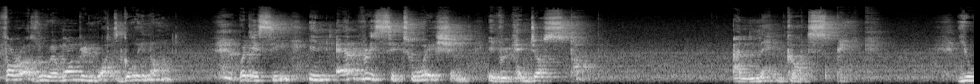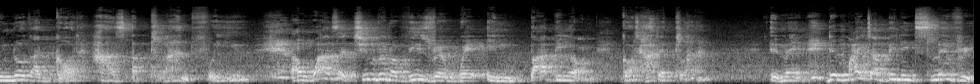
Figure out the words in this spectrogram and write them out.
for us, we were wondering what's going on. But you see, in every situation, if we can just stop and let God speak, you know that God has a plan for you. And whilst the children of Israel were in Babylon, God had a plan. Amen. They might have been in slavery.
